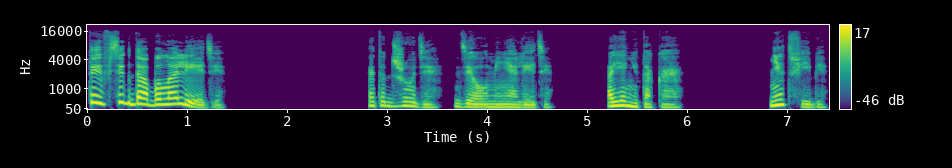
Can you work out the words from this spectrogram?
Ты всегда была леди. Этот Джоди делал меня леди, а я не такая. Нет, Фиби.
